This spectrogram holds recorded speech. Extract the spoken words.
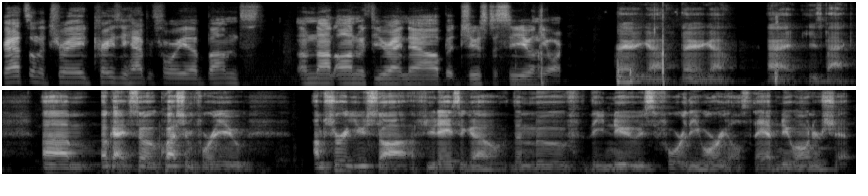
congrats on the trade. Crazy happy for you. Bummed I'm not on with you right now, but juice to see you in the orange. There you go. There you go. All right, he's back. Um, okay, so question for you. I'm sure you saw a few days ago the move, the news for the Orioles. They have new ownership.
